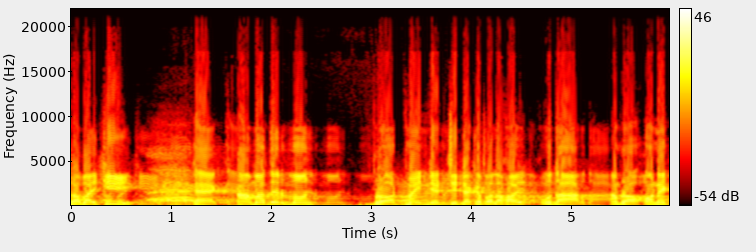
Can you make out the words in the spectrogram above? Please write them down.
সবাই কি? এক। আমাদের মন ব্রড মাইন্ডেড যেটাকে বলা হয়, উদার। আমরা অনেক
